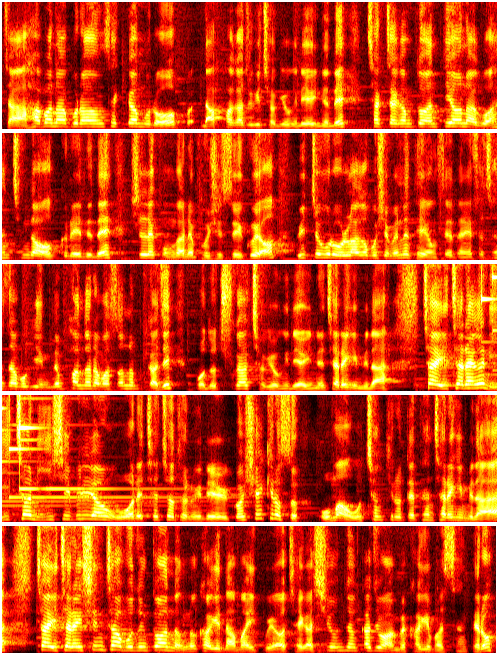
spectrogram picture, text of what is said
자 하바나 브라운 색감으로 나파 가죽이 적용이 되어 있는데 착자감 또한 뛰어나고 한층 더 업그레이드된 실내 공간을 보실 수 있고요. 위쪽으로 올라가 보시면은 대형 세단에서 찾아보기 힘든 파노라마 썬루프까지 모두 추가 적용이 되어 있는 차량입니다. 자, 이 차량은 2021년 5월에 최초 등록이 되어 있고 실키로수 55,000km대 탄 차량입니다. 자, 이 차량 신차 보증 또한 넉넉하게 남아 있고요. 제가 시운전까지 완벽하게 마친 상태로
